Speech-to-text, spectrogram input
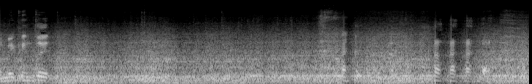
I'm making it.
